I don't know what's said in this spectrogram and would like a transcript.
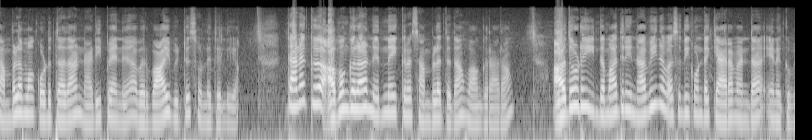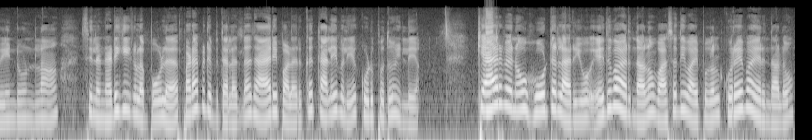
சம்பளமாக கொடுத்தாதான் நடிப்பேன்னு அவர் வாய் விட்டு சொன்னதில்லையாம் தனக்கு அவங்களா நிர்ணயிக்கிற சம்பளத்தை தான் வாங்குறாராம். அதோடு இந்த மாதிரி நவீன வசதி கொண்ட கேரவன் தான் எனக்கு வேண்டும்லாம் சில நடிகைகளை போல படப்பிடிப்பு தளத்தில் தயாரிப்பாளருக்கு தலைவலியை கொடுப்பதும் இல்லையா? கேர்வனோ ஹோட்டல் அறையோ எதுவாக இருந்தாலும் வசதி வாய்ப்புகள் குறைவாக இருந்தாலும்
